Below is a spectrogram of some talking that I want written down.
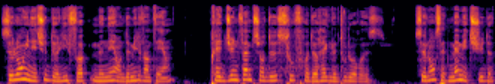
Selon une étude de l'IFOP menée en 2021, près d'une femme sur deux souffre de règles douloureuses. Selon cette même étude,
